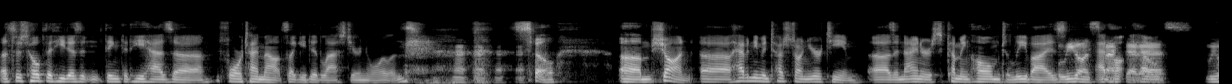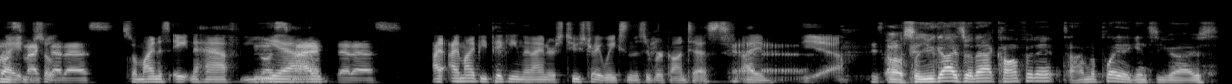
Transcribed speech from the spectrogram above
Let's just hope that he doesn't think that he has uh, four timeouts like he did last year in New Orleans. so, um, Sean, uh, haven't even touched on your team. Uh, the Niners coming home to Levi's. We gonna smack ho- that ass. We gonna right, smack so, that ass. So minus eight and a half. We yeah, smack that ass. I, I might be picking the Niners two straight weeks in the Super Contest. I yeah. Oh, so you guys are that confident? Time to play against you guys.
